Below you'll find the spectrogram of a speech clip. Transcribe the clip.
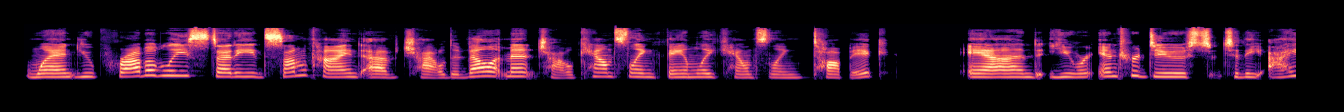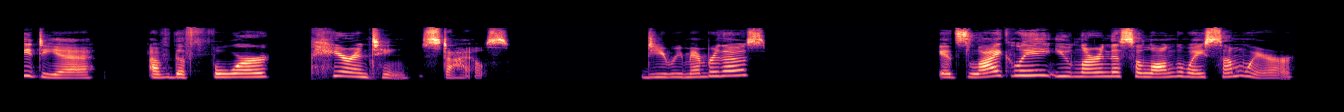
when you probably studied some kind of child development, child counseling, family counseling topic, and you were introduced to the idea of the four parenting styles. Do you remember those? It's likely you learned this along the way somewhere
